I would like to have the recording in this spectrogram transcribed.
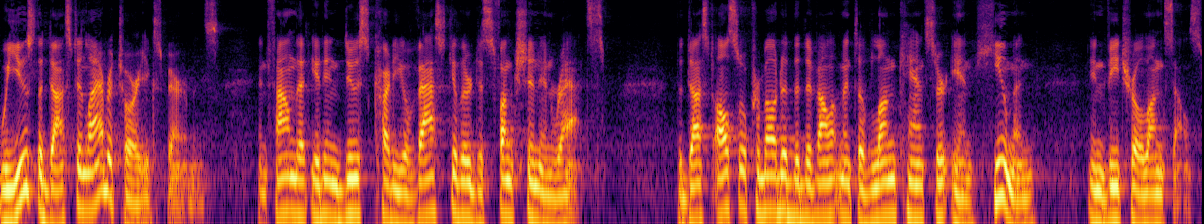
We used the dust in laboratory experiments and found that it induced cardiovascular dysfunction in rats. The dust also promoted the development of lung cancer in human in vitro lung cells.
